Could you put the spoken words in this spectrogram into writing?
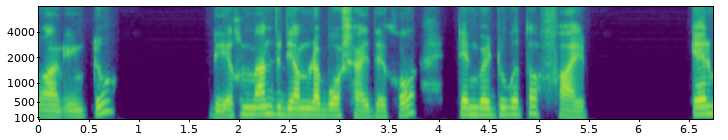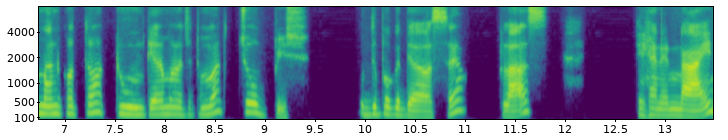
one into D এখন মান যদি আমরা বসাই, দেখো টেন বাই টু কত? ফাইভ এর মান কত? টু ইন্টু এর মান হচ্ছে তোমার চব্বিশ। উদ্দীপকে দেওয়া আছে। প্লাস এখানে নাইন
